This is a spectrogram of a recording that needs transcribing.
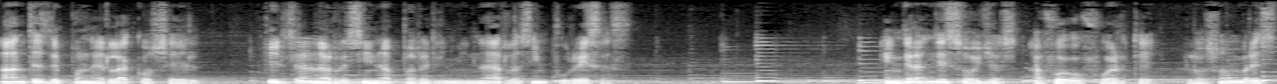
Antes de ponerla a filtran la resina para eliminar las impurezas. En grandes ollas a fuego fuerte los hombres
